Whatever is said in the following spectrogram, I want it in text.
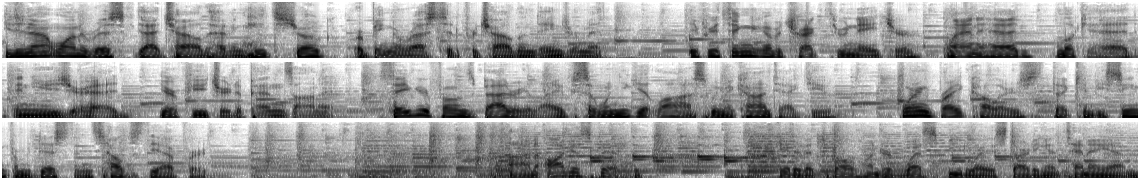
You do not want to risk that child having heat stroke or being arrested for child endangerment. If you're thinking of a trek through nature, plan ahead, look ahead, and use your head. Your future depends on it. Save your phone's battery life so when you get lost, we may contact you. Wearing bright colors that can be seen from a distance helps the effort. On August 5th, located at 1200 West Speedway starting at 10 a.m.,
